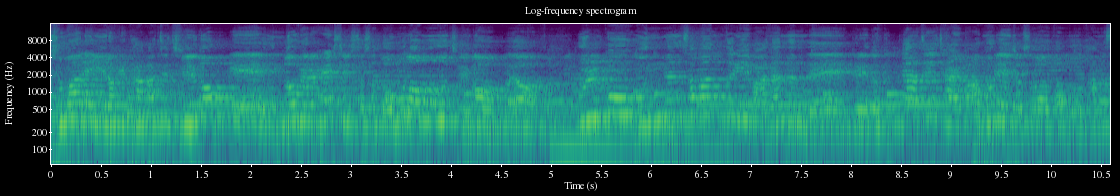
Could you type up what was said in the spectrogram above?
주말에 이렇게 다 같이 즐겁게 운동회를 할 수 있어서 너무너무 즐거웠고요. 울고 웃는 상황들이 많았는데 그래도 끝까지 잘 마무리해줘서 너무 감사합니다.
